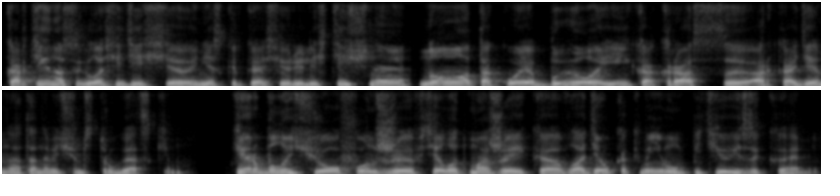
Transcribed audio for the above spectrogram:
Картина, согласитесь, несколько сюрреалистичная, но такое было и как раз с Аркадием Натановичем Стругацким. Кир Булычев, он же Всеволод Можейко, владел как минимум пятью языками.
